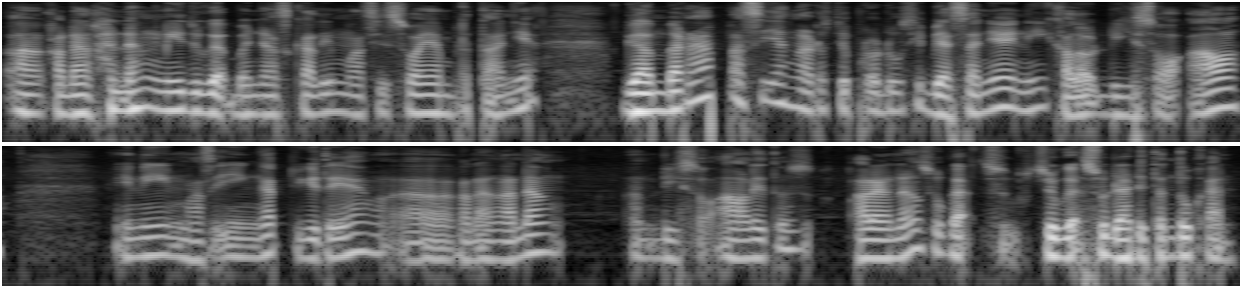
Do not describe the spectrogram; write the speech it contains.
kadang-kadang ini juga banyak sekali mahasiswa yang bertanya, gambar apa sih yang harus diproduksi? Biasanya ini kalau di soal ini masih ingat gitu ya, eh, kadang-kadang di soal itu kadang-kadang juga juga sudah ditentukan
